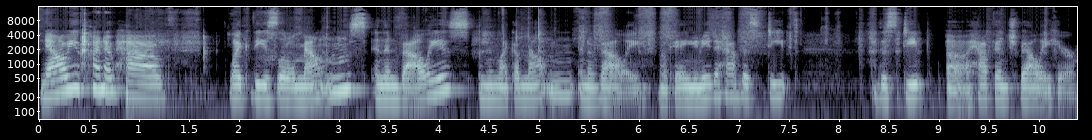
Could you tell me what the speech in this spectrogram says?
now you kind of have like these little mountains and then valleys, and then like a mountain and a valley, okay? You need to have this deep, this deep uh, half inch valley here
